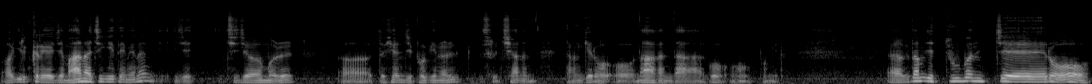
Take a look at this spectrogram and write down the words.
어, 일거리가 이제 많아지게 되면은 이제 지점을 어, 또 현지 법인을 설치하는 단계로 어, 나아간다고 어, 봅니다. 어, 그다음 이제 두 번째로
